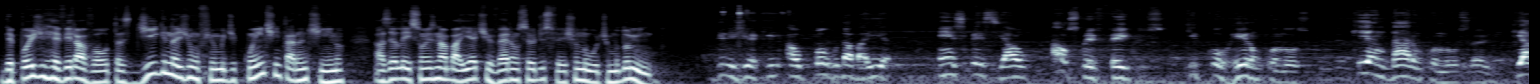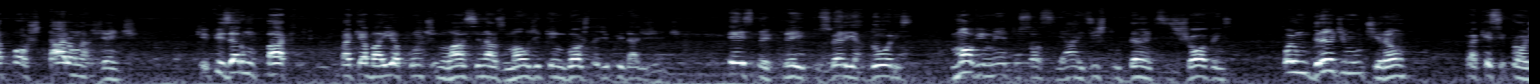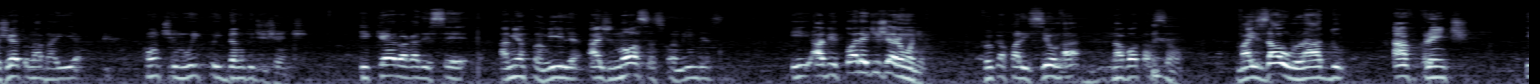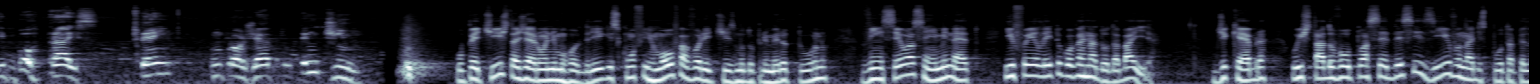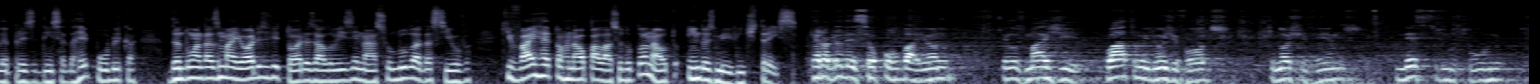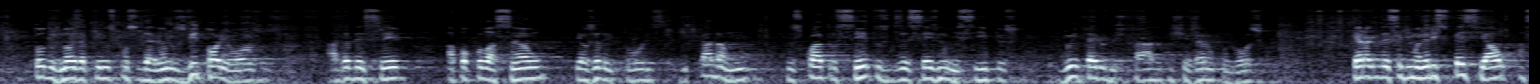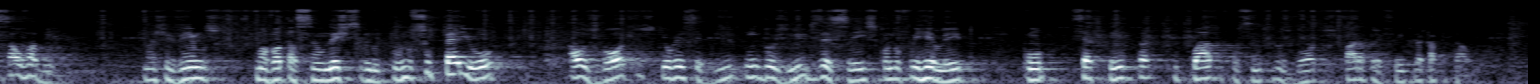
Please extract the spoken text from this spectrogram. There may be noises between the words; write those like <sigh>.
Depois de reviravoltas dignas de um filme de Quentin Tarantino, as eleições na Bahia tiveram seu desfecho no último domingo. Dirigir aqui ao povo da Bahia, em especial aos prefeitos que correram conosco, que andaram conosco, que apostaram na gente, que fizeram um pacto para que a Bahia continuasse nas mãos de quem gosta de cuidar de gente. Ex-prefeitos, vereadores, movimentos sociais, estudantes, jovens. Foi um grande mutirão para que esse projeto na Bahia continue cuidando de gente. E quero agradecer a minha família, as nossas famílias e a vitória de Jerônimo. Foi o que apareceu lá na votação. Mas ao lado, à frente e por trás tem um projeto, tem um time. O petista Jerônimo Rodrigues confirmou o favoritismo do primeiro turno, venceu a CM Neto e foi eleito governador da Bahia. De quebra, o Estado voltou a ser decisivo na disputa pela presidência da República, dando uma das maiores vitórias a Luiz Inácio Lula da Silva, que vai retornar ao Palácio do Planalto em 2023. Quero agradecer ao povo baiano pelos mais de 4 milhões de votos que nós tivemos nesse segundo turno. Todos nós aqui nos consideramos vitoriosos. Agradecer à população e aos eleitores de cada um dos 416 municípios do interior do estado que estiveram conosco. Quero agradecer de maneira especial a Salvador. Nós tivemos uma votação neste segundo turno superior aos votos que eu recebi em 2016, quando fui reeleito com 74% dos votos para prefeito da capital.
